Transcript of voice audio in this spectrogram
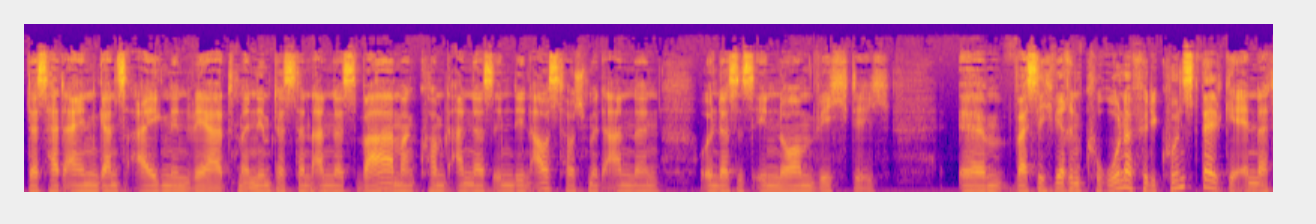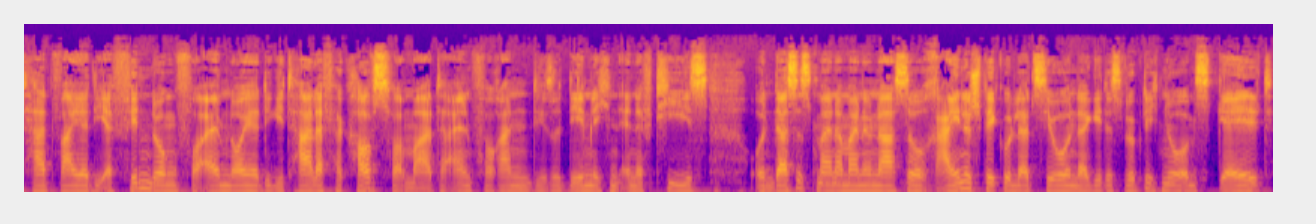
das hat einen ganz eigenen Wert. Man nimmt das dann anders wahr, man kommt anders in den Austausch mit anderen und das ist enorm wichtig. Ähm, was sich während Corona für die Kunstwelt geändert hat, war ja die Erfindung vor allem neuer digitaler Verkaufsformate, allen voran diese dämlichen NFTs. Und das ist meiner Meinung nach so reine Spekulation. Da geht es wirklich nur ums Geld.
